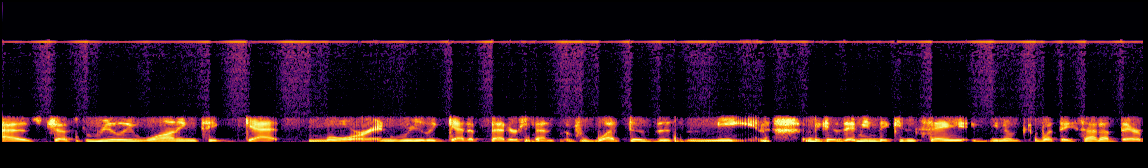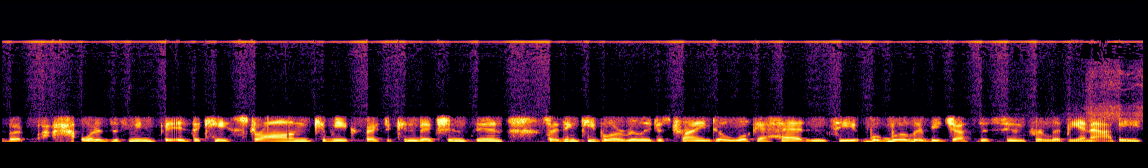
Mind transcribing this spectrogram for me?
as just really wanting to get more and really get a better sense of what does this mean? Because I mean, they can say you know what they said up there, but what does this mean? Is the case strong? Can we expect a conviction soon? So I think people are really just trying to look ahead and see will there be justice soon for Libby and Abby.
